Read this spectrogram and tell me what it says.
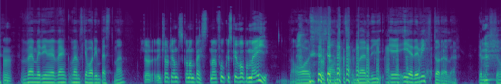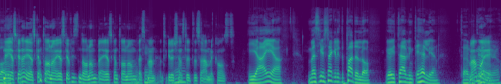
Vem, är din, vem, vem ska vara din best man? Klart- Det är klart jag inte ska ha någon bäst, men fokus ska ju vara på mig. Ja, sant. Men är, är det Viktor eller? Det måste vara Nej, jag ska, nej, jag ska inte ha någon, jag ska faktiskt inte ha någon, jag ska inte ha någon best Okej. man. Jag tycker det känns lite så här amerikanskt. Ja, ja. Men ska vi snacka lite paddel då? Vi har ju tävling till helgen. Tävling Mamma till är- helgen, ja.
